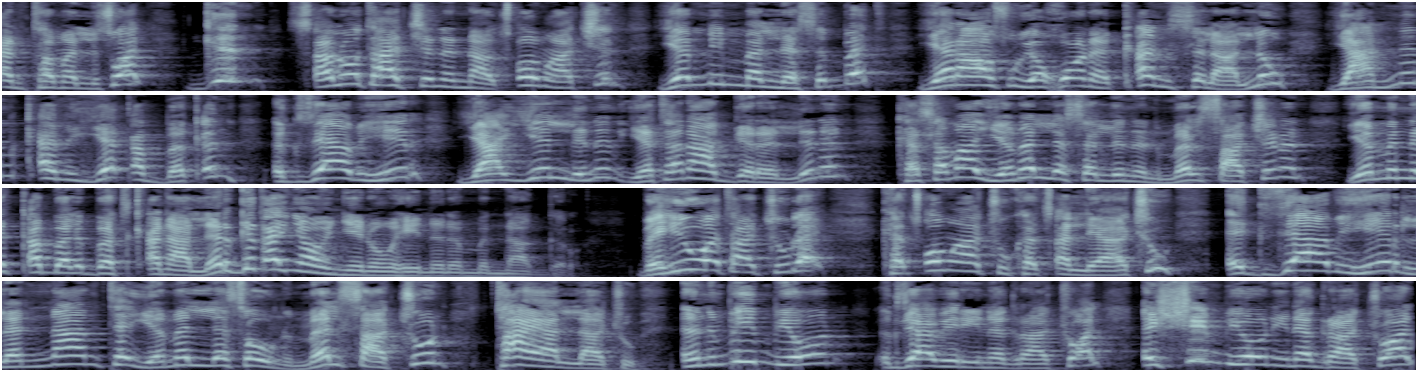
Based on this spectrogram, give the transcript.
ቀን ተመልሷል። ግን ጸሎታችንና ጾማችን የሚመለስበት የራሱ የሆነ ቀን ስላለው ያንን ቀን እየጠበቅን እግዚአብሔር ያየልንን የተናገረልንን ከሰማይ የመለሰልንን መልሳችንን የምንቀበልበት ቀን አለ። እርግጠኛ ሆኜ ነው ይሄንን የምናገረው። በሕይወታችሁ ላይ ከጾማችሁ ከጸለያችሁ እግዚአብሔር ለእናንተ የመለሰውን መልሳችሁን ታያላችሁ። እንቢም ቢሆን እግዚአብሔር ይነግራችኋል፣ እሺም ቢሆን ይነግራችኋል፣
